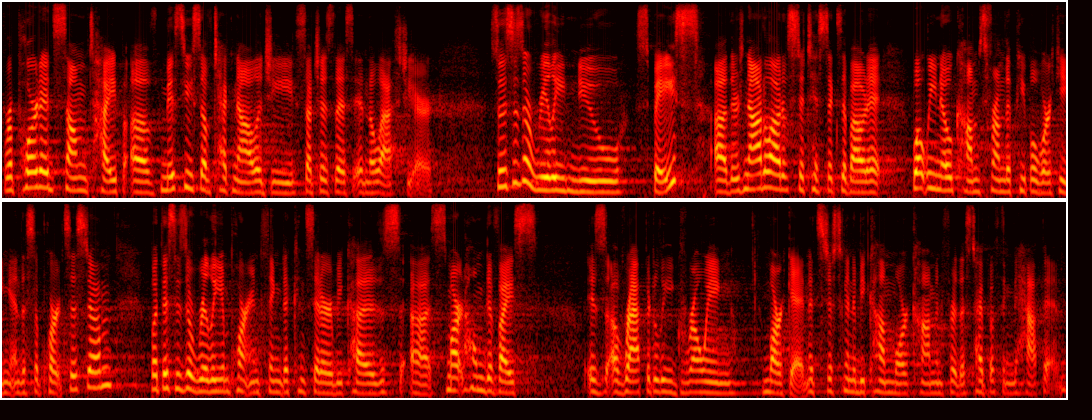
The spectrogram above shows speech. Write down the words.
reported some type of misuse of technology such as this in the last year. So this is a really new space. Uh, there's not a lot of statistics about it. What we know comes from the people working in the support system, but this is a really important thing to consider because uh, smart home device is a rapidly growing market, and it's just gonna become more common for this type of thing to happen.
